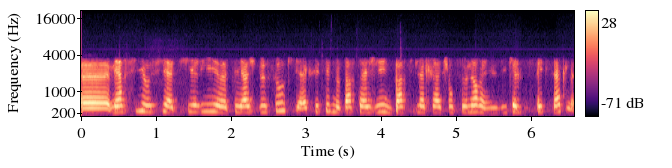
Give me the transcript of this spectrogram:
Euh, merci aussi à Thierry euh, TH Dessau qui a accepté de me partager une partie de la création sonore et musicale du spectacle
